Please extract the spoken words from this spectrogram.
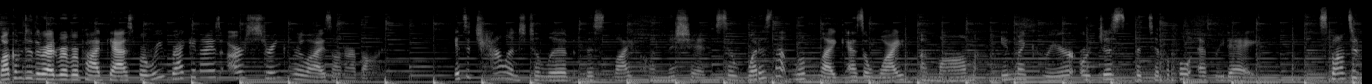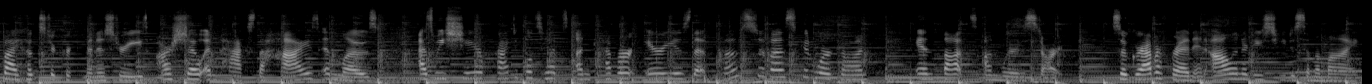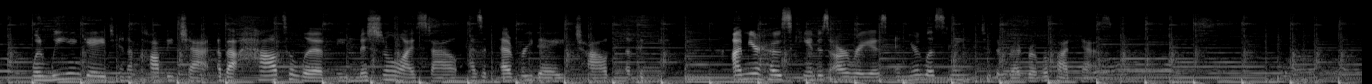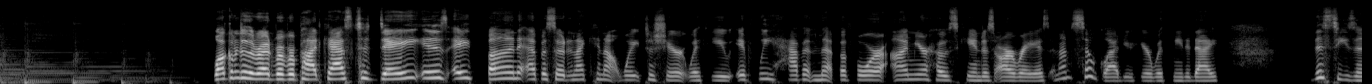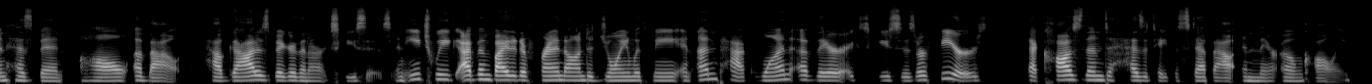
Welcome to the Red River Podcast, where we recognize our strength relies on our bond. It's a challenge to live this life on mission. So, what does that look like as a wife, a mom, in my career, or just the typical everyday? Sponsored by Hooks to Crook Ministries, our show unpacks the highs and lows as we share practical tips, uncover areas that most of us could work on, and thoughts on where to start. So, grab a friend and I'll introduce you to some of mine when we engage in a coffee chat about how to live a missional lifestyle as an everyday child of the King. I'm your host, Candace R. Reyes, and you're listening to the Red River Podcast. Welcome to the Red River Podcast. Today is a fun episode, and I cannot wait to share it with you. If we haven't met before, I'm your host, Candace R. Reyes, and I'm so glad you're here with me today. This season has been all about how God is bigger than our excuses. And each week, I've invited a friend on to join with me and unpack one of their excuses or fears that cause them to hesitate to step out in their own calling.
